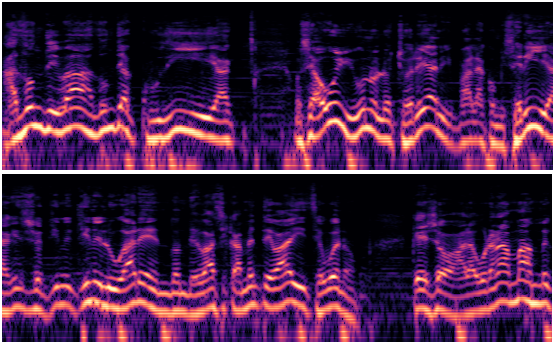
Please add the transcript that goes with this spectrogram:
¿A dónde va? ¿A dónde acudía? O sea, uy, uno lo chorean y va a la comisaría, qué sé yo, tiene, tiene lugares en donde básicamente va y dice, bueno, qué sé yo, a laburar más. me-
